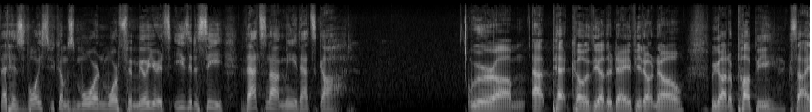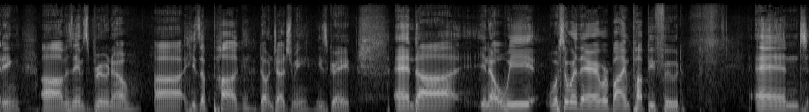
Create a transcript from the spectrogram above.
that His voice becomes more and more familiar. It's easy to see that's not me, that's God. We were um, at Petco the other day. If you don't know, we got a puppy. Exciting. Um, his name's Bruno. Uh, he's a pug. Don't judge me. He's great. And uh, you know, we so we're there. We're buying puppy food, and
